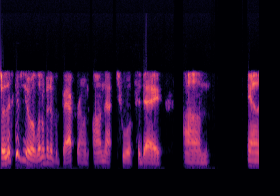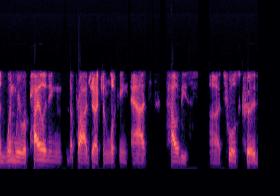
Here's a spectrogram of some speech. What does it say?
So this gives you a little bit of a background on that tool today. Um, and when we were piloting the project and looking at how these uh, tools could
